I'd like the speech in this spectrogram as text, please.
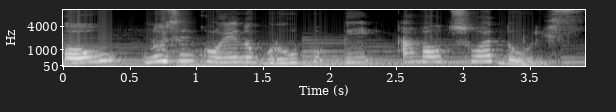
ou nos incluir no grupo de amaldiçoadores.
